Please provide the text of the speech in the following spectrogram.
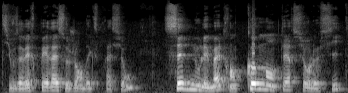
si vous avez repéré ce genre d'expressions, c'est de nous les mettre en commentaire sur le site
